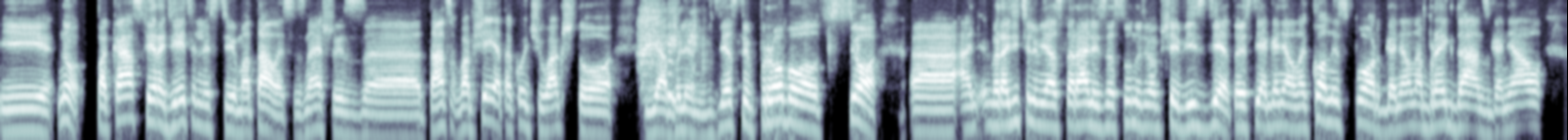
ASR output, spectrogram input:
И, ну, пока сфера деятельности моталась, знаешь, из э, танцев. Вообще, я такой чувак, что я, блин, в детстве пробовал все. родители меня старались засунуть вообще везде. То есть я гонял на конный спорт, гонял на брейк-данс, гонял а,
